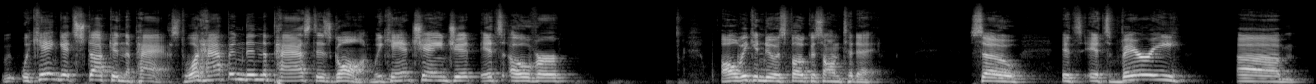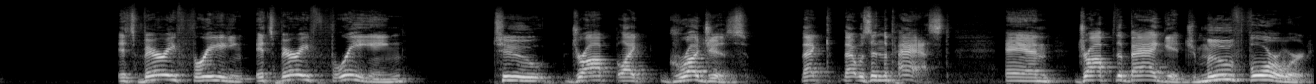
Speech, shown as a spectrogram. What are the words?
We can't get stuck in the past. What happened in the past is gone. We can't change it. It's over. All we can do is focus on today. So it's it's very um, it's very freeing. It's very freeing to drop like grudges that that was in the past and drop the baggage move forward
